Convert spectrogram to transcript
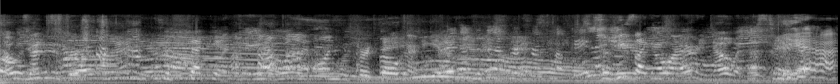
Oh, is that his first time? Second. We had one on his birthday to get it. So he's like, oh, I already know it. Let's. Yeah.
